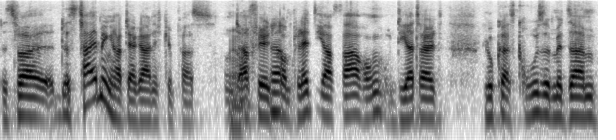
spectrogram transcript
Das war das Timing hat ja gar nicht gepasst. Und ja. da fehlt ja. komplett die Erfahrung. Und die hat halt Lukas Kruse mit seinem,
